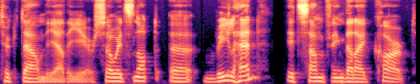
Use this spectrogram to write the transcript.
took down the other year. So it's not a real head, it's something that I carved.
